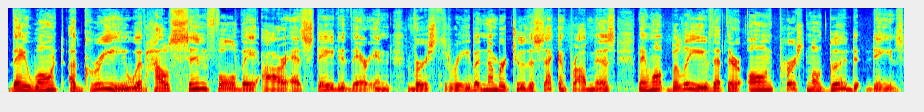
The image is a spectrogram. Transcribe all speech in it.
they won't agree with how sinful they are, as stated there in verse 3. But number two, the second problem is they won't believe that their own personal good deeds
